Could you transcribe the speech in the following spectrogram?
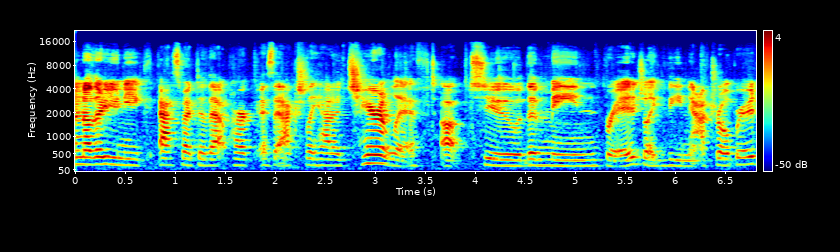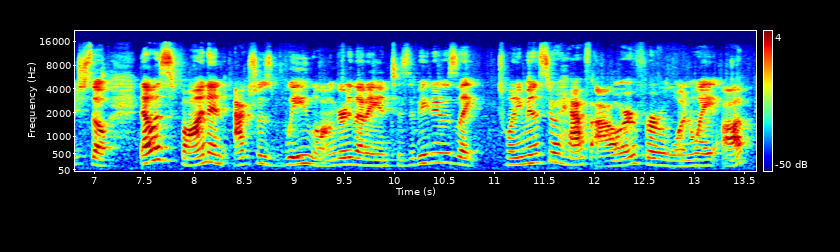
another unique aspect of that park is it actually had a chairlift up to the main bridge, like the natural bridge. So that was fun and actually was way longer than I anticipated. It was like 20 minutes to a half hour for one way up.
